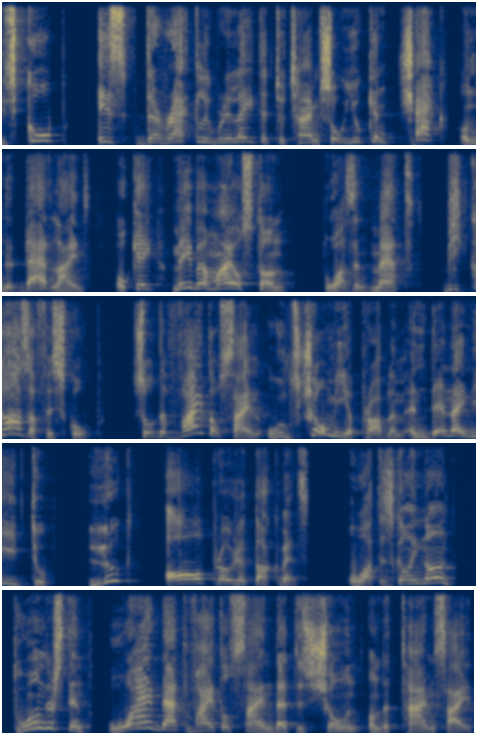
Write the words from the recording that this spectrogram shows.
scope is directly related to time. So you can check on the deadlines. Okay, maybe a milestone wasn't met because of a scope. So the vital sign will show me a problem, and then I need to look all project documents, what is going on, to understand why that vital sign that is shown on the time side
